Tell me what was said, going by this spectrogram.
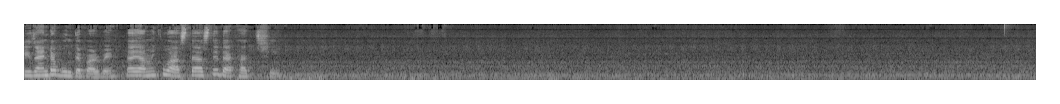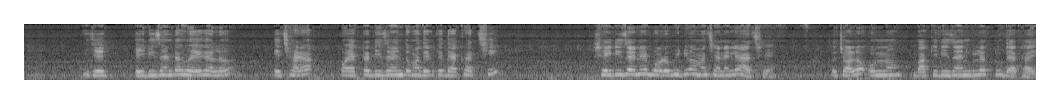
ডিজাইনটা বুনতে পারবে। তাই আমি খুব আস্তে আস্তে দেখাচ্ছি। যে, এই ডিজাইনটা হয়ে গেল। এছাড়া কয়েকটা ডিজাইন তোমাদেরকে দেখাচ্ছি। সেই ডিজাইনের বড় ভিডিও আমার চ্যানেলে আছে। তো চলো অন্য বাকি ডিজাইনগুলো একটু দেখাই।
